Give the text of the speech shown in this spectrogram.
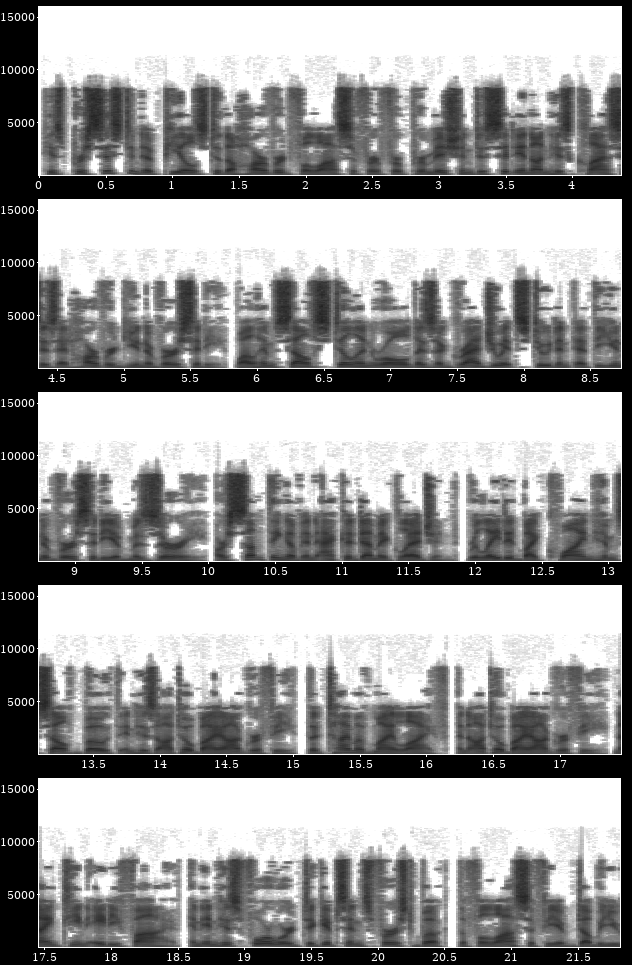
His persistent appeals to the Harvard philosopher for permission to sit in on his classes at Harvard University, while himself still enrolled as a graduate student at the University of Missouri, are something of an academic legend, related by Quine himself both in his autobiography, The Time of My Life, an autobiography 1985, and in his foreword to Gibson's first book, The Philosophy of W.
